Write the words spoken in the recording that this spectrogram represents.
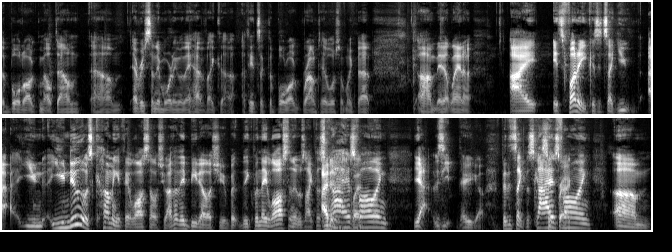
the Bulldog meltdown um, every Sunday morning when they have like uh, I think it's like the Bulldog Roundtable or something like that um, in Atlanta. I it's funny because it's like you I, you you knew it was coming if they lost LSU. I thought they'd beat LSU, but like when they lost and it was like the sky is falling. Yeah, there you go. But it's like the sky is brag. falling, um,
